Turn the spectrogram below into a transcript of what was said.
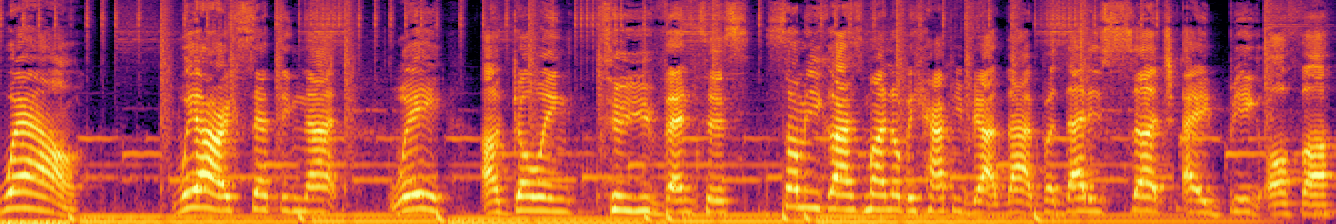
Wow. We are accepting that. We are going to Juventus. Some of you guys might not be happy about that, but that is such a big offer.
